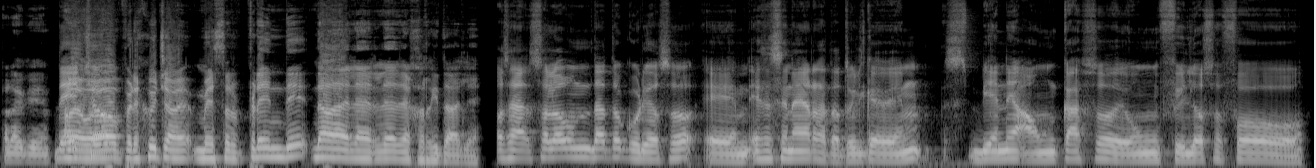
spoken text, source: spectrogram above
¿Para qué? De Oye, hecho, huevón, pero escúchame, me sorprende. No, dale, dale, dale, Jorgito, dale. O sea, solo un dato curioso, eh, esa escena de Ratatouille que ven s- viene a un caso de un filósofo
